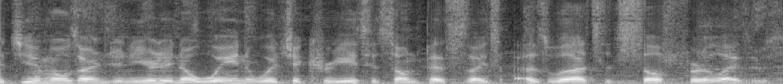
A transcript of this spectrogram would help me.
The GMOs are engineered in a way in which it creates its own pesticides as well as its self fertilizers.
